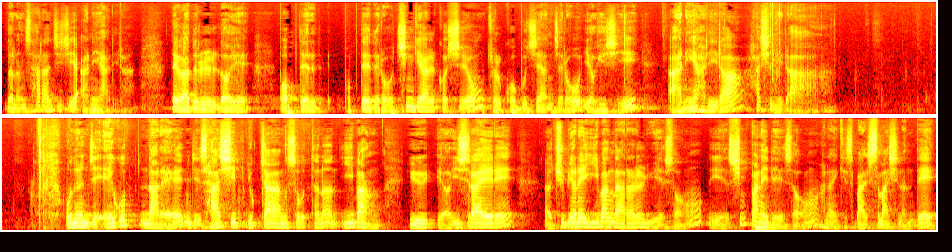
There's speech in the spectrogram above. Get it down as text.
너는 사라지지 아니하리라. 내가 너를 너의 법대, 법대대로 징계할 것이요 결코 무지한 죄로 여기지 아니하리라 하시니라. 오늘은 이제 애굽 날에 이제 46장서부터는 이방 어, 이스라엘의 주변의 이방 나라를 위해서 심판에 대해서 하나님께서 말씀하시는데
